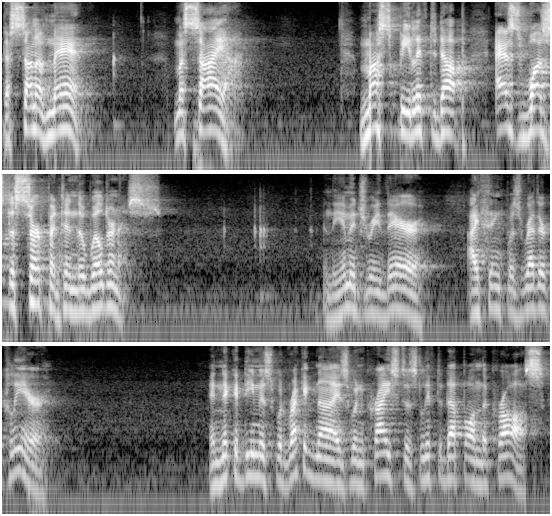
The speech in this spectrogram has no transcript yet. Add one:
the Son of Man, Messiah, must be lifted up as was the serpent in the wilderness. And the imagery there, I think, was rather clear. And Nicodemus would recognize when Christ is lifted up on the cross,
